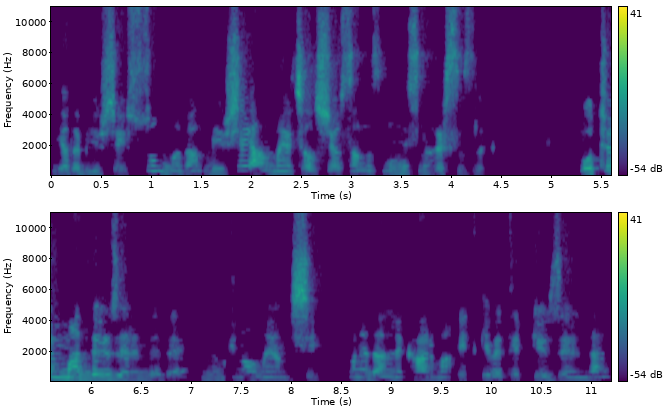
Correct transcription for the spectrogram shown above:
ya da bir şey sunmadan bir şey almaya çalışıyorsanız bunun ismi hırsızlık. Bu tüm madde üzerinde de mümkün olmayan bir şey. Bu nedenle karma, etki ve tepki üzerinden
